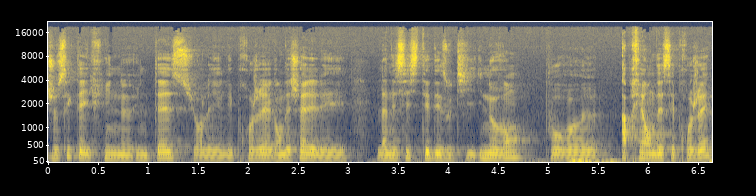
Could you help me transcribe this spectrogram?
Je sais que tu as écrit une, thèse sur les, projets à grande échelle et la nécessité des outils innovants pour euh, appréhender ces projets.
